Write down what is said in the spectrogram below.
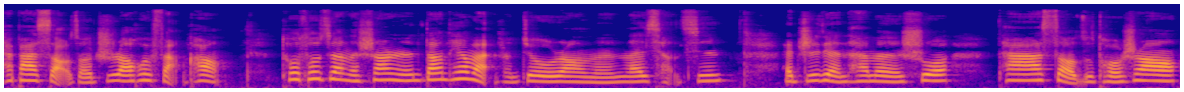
他怕嫂嫂知道会反抗。偷偷叫那商人当天晚上就让人来抢亲，还指点他们说他嫂子头上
